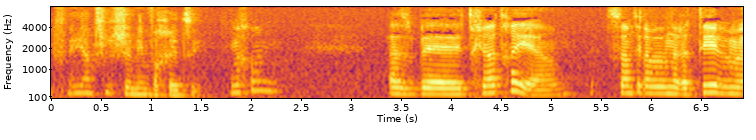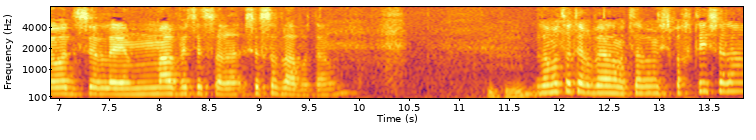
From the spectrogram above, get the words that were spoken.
לפני ים של שנים וחצי. נכון. אז בתחילת חייה, שמתי לב לנרטיב מאוד של אה, מוות שסבב אותה. מהמם. לא מצאתי הרבה על המצב המשפחתי שלה,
